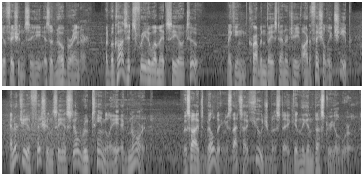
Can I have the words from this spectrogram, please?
efficiency is a no-brainer, but because it's free to emit CO2, making carbon-based energy artificially cheap, energy efficiency is still routinely ignored. Besides buildings, that's a huge mistake in the industrial world.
